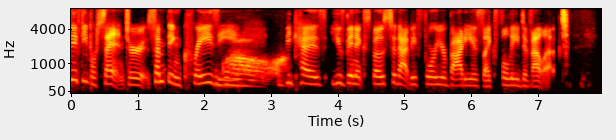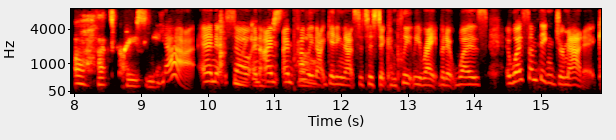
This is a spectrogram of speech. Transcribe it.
50% or something crazy Whoa. because you've been exposed to that before your body is like fully developed. Oh, that's crazy. Yeah. And oh so oh and I'm I'm probably wow. not getting that statistic completely right, but it was it was something dramatic.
